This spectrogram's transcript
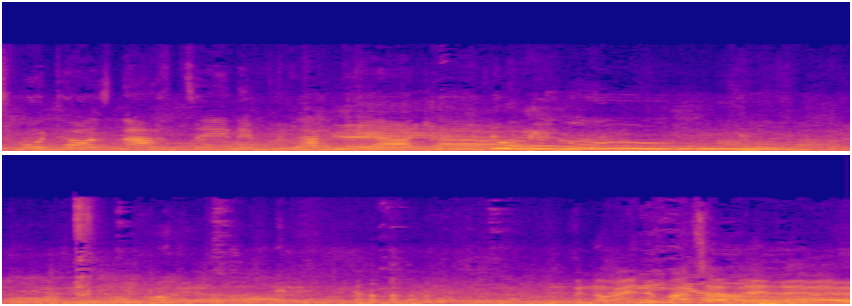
2018 im Platttheater. Und noch eine Wasserwelle.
